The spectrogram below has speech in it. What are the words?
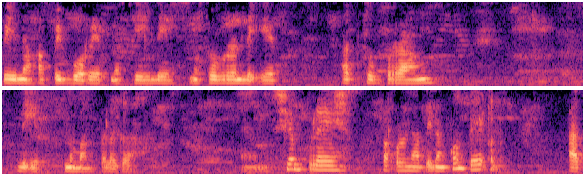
pinaka-favorite na sili na sobrang liit at sobrang liit naman talaga. Ayan. Siyempre, pakulo natin ng konti at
